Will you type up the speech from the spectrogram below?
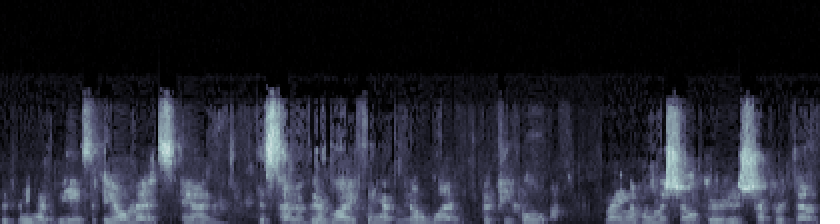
That they have these ailments and this time of their life they have no one but people running a homeless shelter to shepherd them.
